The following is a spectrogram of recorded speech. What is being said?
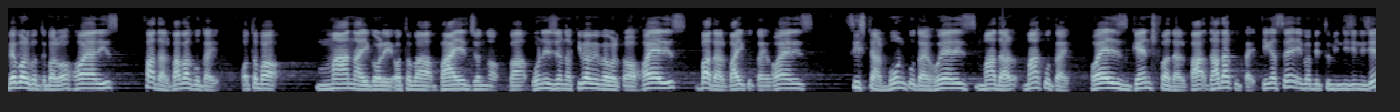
ব্যবহার করতে পারো হোয়ার ইজ ফাদার বাবা কোথায়? অথবা মা নাই গড়ে অথবা ভাইয়ের জন্য বা বোনের জন্য কীভাবে ব্যবহার করা হোয়ার ইজ বাদার ভাই কোথায়? হোয়ার ইজ সিস্টার বোন কোথায়? হোয়ার ইজ মাদার মা কোথায়? হোয়ার ইজ গ্র্যান্ড ফাদার বা দাদা কোথায়? ঠিক আছে? এভাবে তুমি নিজে নিজে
